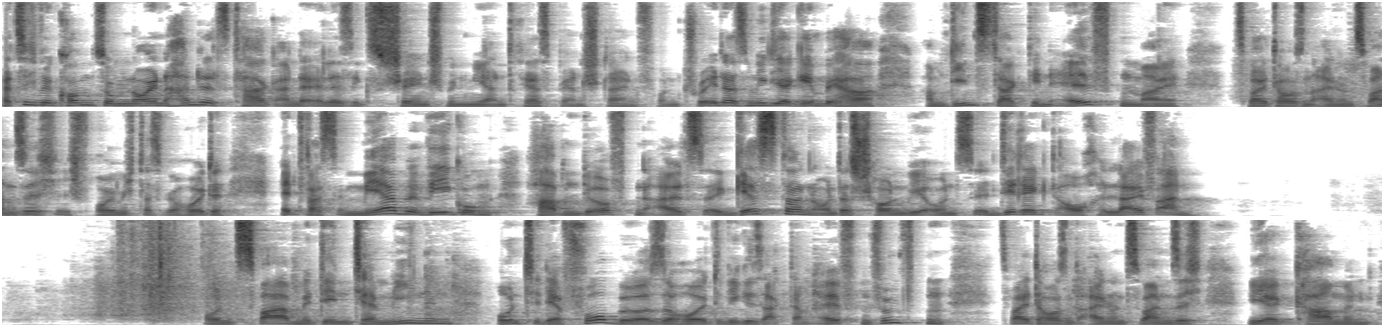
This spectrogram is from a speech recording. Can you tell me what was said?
Herzlich willkommen zum neuen Handelstag an der LS Exchange mit mir, Andreas Bernstein von Traders Media GmbH am Dienstag, den 11. Mai 2021. Ich freue mich, dass wir heute etwas mehr Bewegung haben dürften als gestern und das schauen wir uns direkt auch live an. Und zwar mit den Terminen und der Vorbörse heute, wie gesagt, am 11.05.2021. Wir kamen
